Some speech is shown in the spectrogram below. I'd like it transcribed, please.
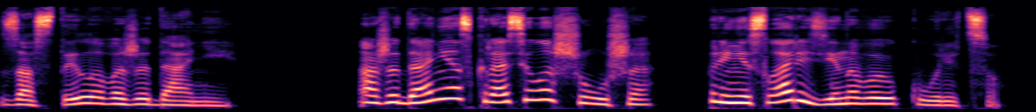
застыла в ожидании. Ожидание скрасила Шуша, принесла резиновую курицу.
